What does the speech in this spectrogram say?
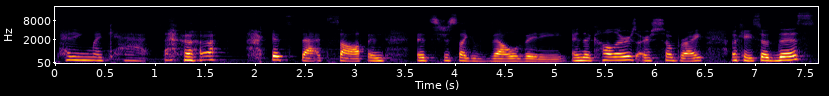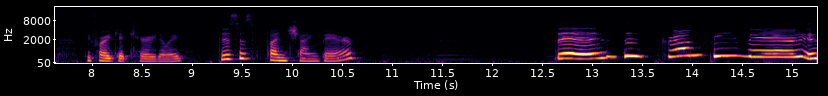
petting my cat. it's that soft and it's just like velvety. And the colors are so bright. Okay, so this, before I get carried away, this is Funshine Bear. This is Grumpy Bear.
